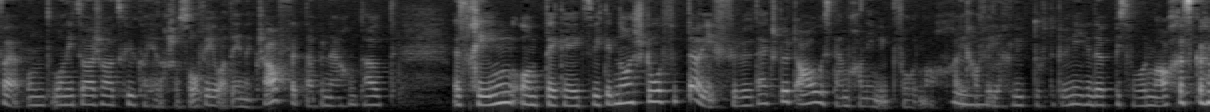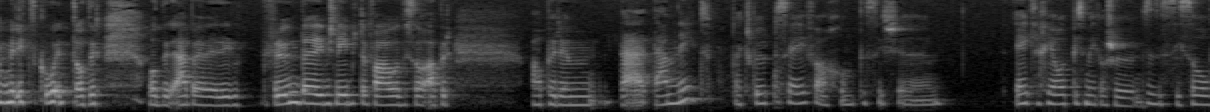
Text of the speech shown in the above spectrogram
kann und wo ich zwar schon das Gefühl habe, ich habe schon so viel an denen gearbeitet, aber dann kommt halt ein Kind und dann geht es wieder noch eine Stufe tiefer, weil der spürt alles, dem kann ich nichts vormachen. Mhm. Ich kann mhm. vielleicht Leute auf der Bühne irgendetwas vormachen, es geht mir jetzt gut, oder, oder eben Freunde im schlimmsten Fall oder so, aber, aber ähm, dem nicht, der spürt das einfach. Und das ist äh, eigentlich auch etwas mega Schönes, mhm. dass sie so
